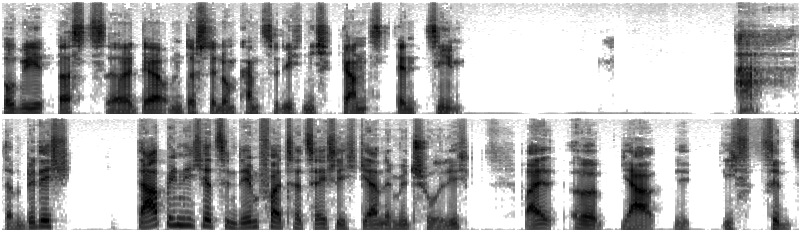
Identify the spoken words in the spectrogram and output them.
Tobi, das, äh, der Unterstellung kannst du dich nicht ganz entziehen. Ah, dann bin ich, da bin ich jetzt in dem Fall tatsächlich gerne mitschuldig, weil, äh, ja, ich finde,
